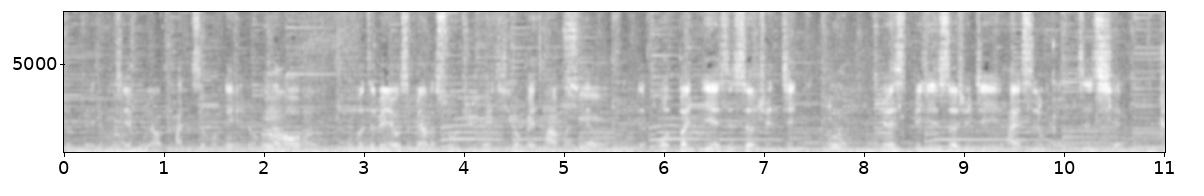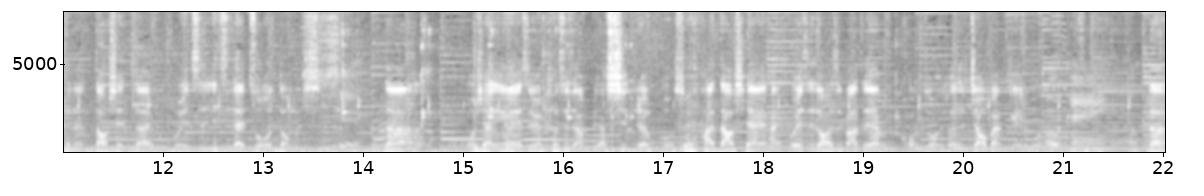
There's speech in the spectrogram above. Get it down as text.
准备这个节目要谈什么内容，然后我们这边有什么样的数据可以提供给他们。是。我本业是社群经营，嗯，因为毕竟社群经营还是我之前可能到现在为止一直在做的东西。是。那我想应该也是因为柯市长比较信任我，所以他到现在还为止都还是把这项工作算是交办给我。OK。那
